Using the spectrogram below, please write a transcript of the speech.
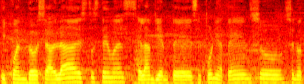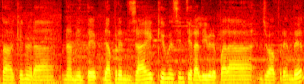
y cuando se hablaba de estos temas el ambiente se ponía tenso, se notaba que no era un ambiente de aprendizaje que me sintiera libre para yo aprender.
